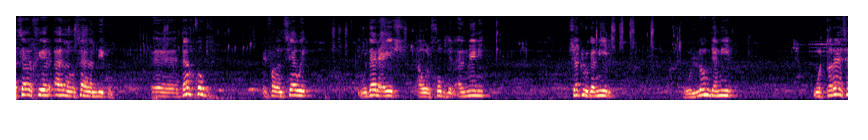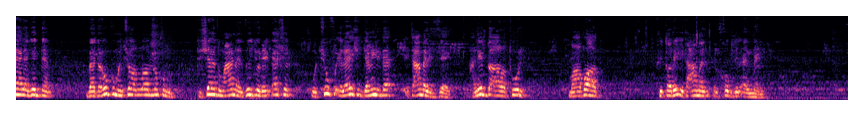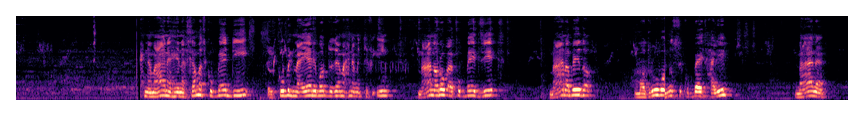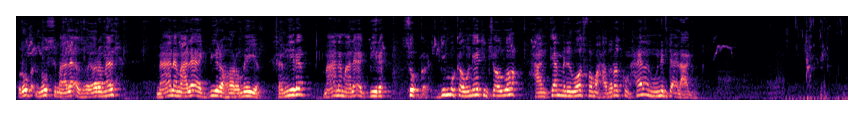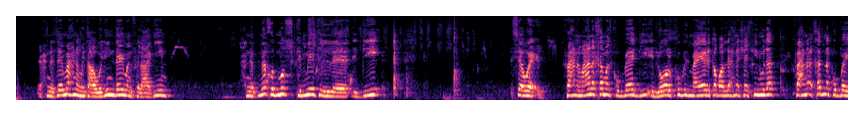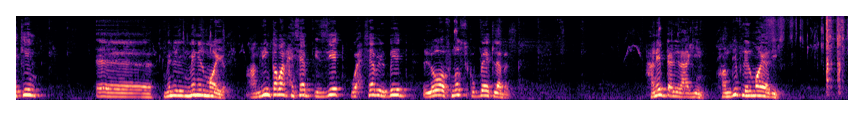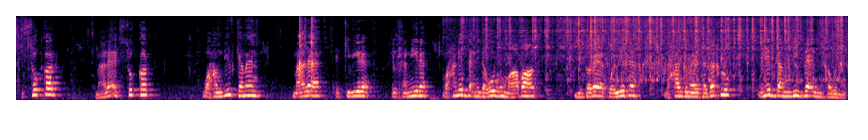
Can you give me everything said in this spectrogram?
مساء الخير أهلا وسهلا بكم. آه، ده الخبز الفرنساوي وده العيش أو الخبز الألماني. شكله جميل واللون جميل والطريقة سهلة جدا. بدعوكم إن شاء الله إنكم تشاهدوا معانا الفيديو للآخر وتشوفوا العيش الجميل ده اتعمل إزاي. هنبدأ على طول مع بعض في طريقة عمل الخبز الألماني. إحنا معانا هنا خمس كوبايات دقيق الكوب المعياري برضو زي ما إحنا متفقين. معانا ربع كوباية زيت معانا بيضة مضروبة نص كوباية حليب معانا ربع نص معلقة صغيرة ملح معانا معلقة كبيرة هرمية خميرة معانا معلقة كبيرة سكر. دي المكونات إن شاء الله هنكمل الوصفة مع حضراتكم حالا ونبدأ العجن. إحنا زي ما إحنا متعودين دايما في العجين إحنا بناخد نص كمية الدقيق سوائل. فإحنا معانا خمس كوبايات دقيق اللي هو الكوب المعياري طبعا اللي إحنا شايفينه ده. فإحنا أخدنا كوبايتين آه من من المية. عاملين طبعا حساب الزيت وحساب البيض اللي هو في نص كوباية لبن. هنبدأ للعجين. هنضيف للمية دي السكر معلقة السكر وهنضيف كمان معلقة الكبيرة الخميرة وهنبدأ ندوبهم مع بعض بطريقة كويسة لحد ما يتداخلوا ونبدأ نضيف باقي المكونات.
